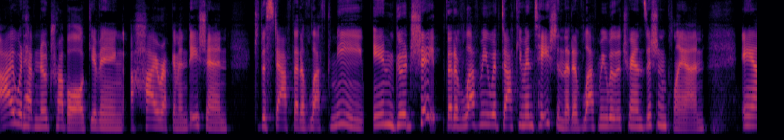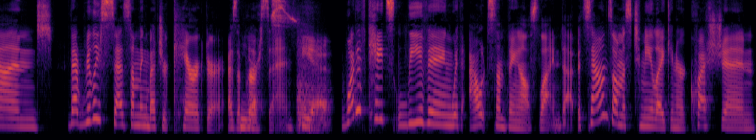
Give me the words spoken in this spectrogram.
I would have no trouble giving a high recommendation to the staff that have left me in good shape, that have left me with documentation, that have left me with a transition plan. And that really says something about your character as a yes. person. Yeah. What if Kate's leaving without something else lined up? It sounds almost to me like in her question,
